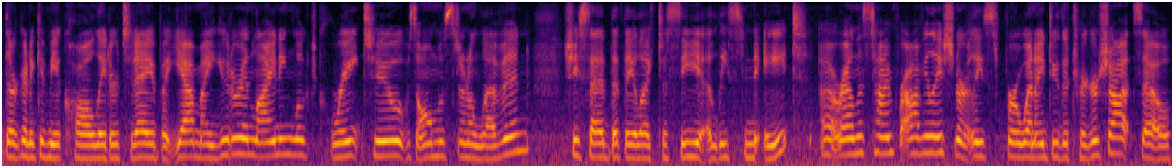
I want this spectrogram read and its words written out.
they're going to give me a call later today. But yeah, my uterine lining looked great too. It was almost an 11. She said that they like to see at least an 8 uh, around this time for ovulation, or at least for when I do the trigger shot. So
